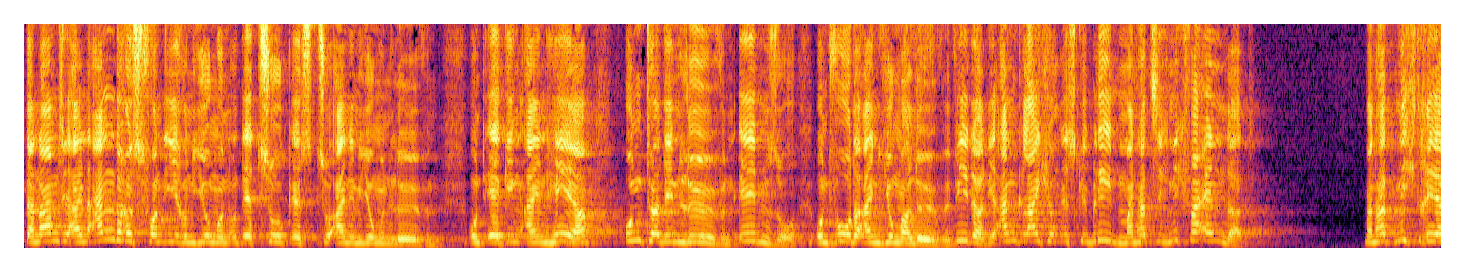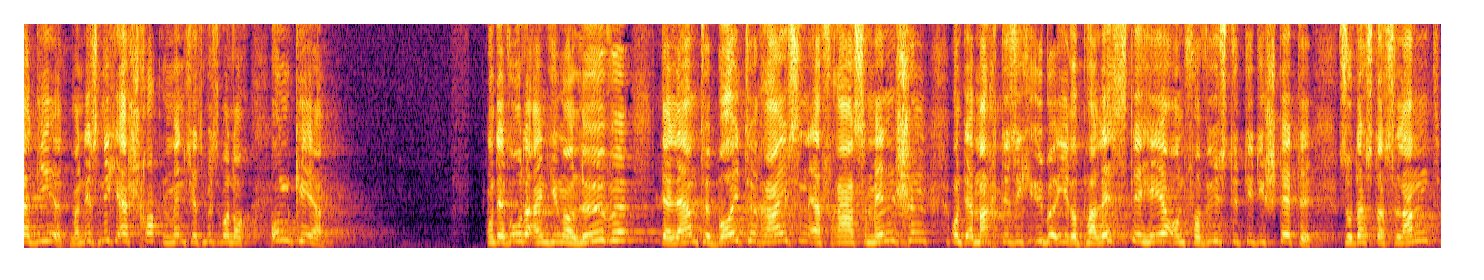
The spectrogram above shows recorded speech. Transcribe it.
Da nahm sie ein anderes von ihren Jungen und er zog es zu einem jungen Löwen. Und er ging einher unter den Löwen ebenso und wurde ein junger Löwe. Wieder, die Angleichung ist geblieben. Man hat sich nicht verändert. Man hat nicht reagiert. Man ist nicht erschrocken. Mensch, jetzt müssen wir noch umkehren. Und er wurde ein jünger Löwe, der lernte Beute reißen, er fraß Menschen und er machte sich über ihre Paläste her und verwüstete die Städte, so dass das Land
